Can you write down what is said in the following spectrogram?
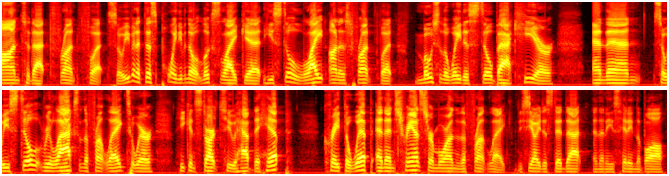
onto that front foot. So even at this point, even though it looks like it, he's still light on his front foot. Most of the weight is still back here. And then, so he's still relaxed in the front leg to where he can start to have the hip create the whip, and then transfer more onto the front leg. You see how he just did that? And then he's hitting the ball.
